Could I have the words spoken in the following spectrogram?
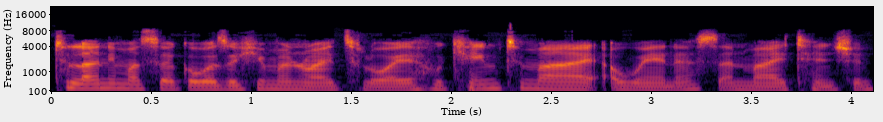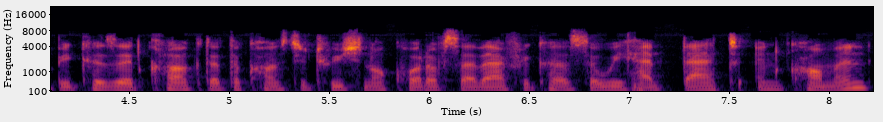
Thulani Maseko was a human rights lawyer who came to my awareness and my attention because it clerked at the Constitutional Court of South Africa, so we had that in common.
